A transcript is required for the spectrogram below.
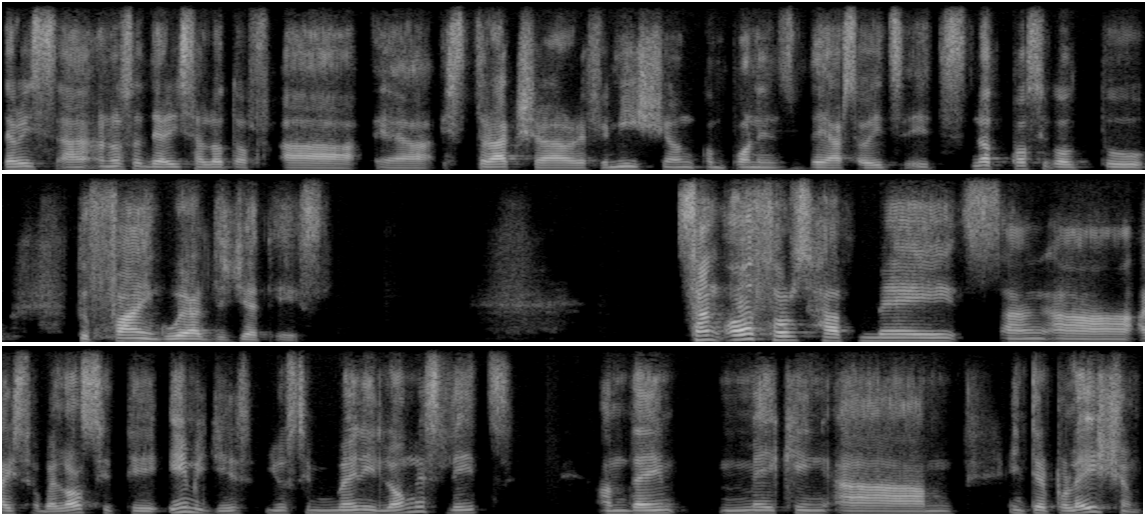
There is, uh, and also there is a lot of uh, uh, structure, emission components there. So it's, it's not possible to, to find where the jet is. Some authors have made some uh, isovelocity images using many long slits and then making um, interpolation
